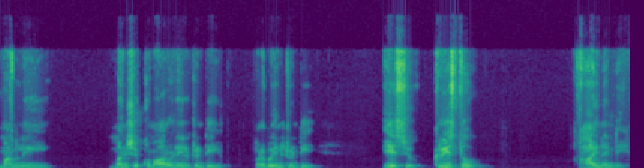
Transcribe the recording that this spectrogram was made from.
మనల్ని మనుష్య కుమారుడైనటువంటి ప్రభు అయినటువంటి యేసు క్రీస్తు ఆయనండి.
